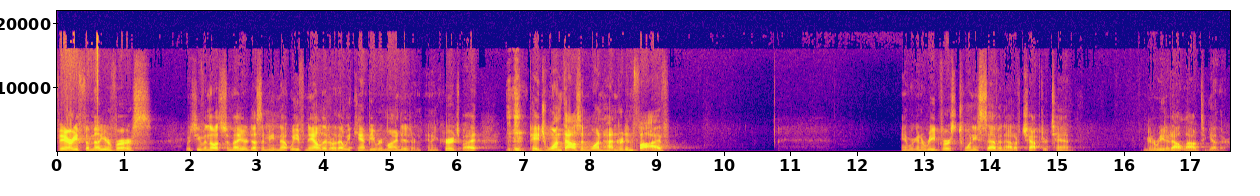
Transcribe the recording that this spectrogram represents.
very familiar verse, which, even though it's familiar, doesn't mean that we've nailed it or that we can't be reminded and encouraged by it. Page 1105. And we're going to read verse 27 out of chapter 10. I'm going to read it out loud together.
